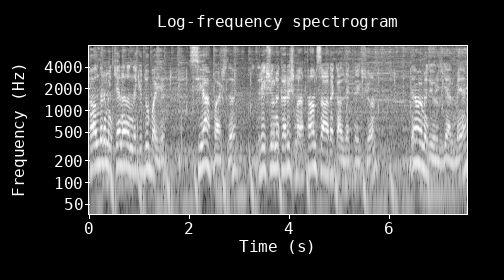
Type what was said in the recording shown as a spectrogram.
Kaldırımın kenarındaki dubayı siyah başlı. Direksiyona karışma. Tam sağda kalacak direksiyon. Devam ediyoruz gelmeye.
